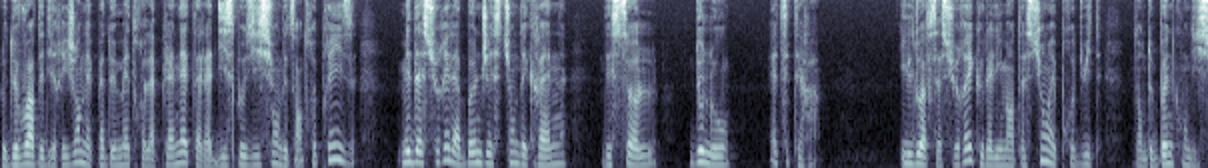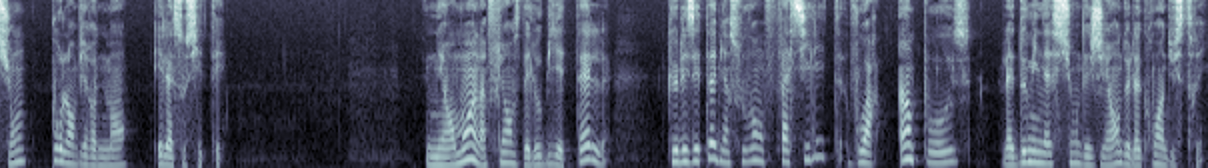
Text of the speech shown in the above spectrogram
Le devoir des dirigeants n'est pas de mettre la planète à la disposition des entreprises, mais d'assurer la bonne gestion des graines, des sols, de l'eau, etc. Ils doivent s'assurer que l'alimentation est produite dans de bonnes conditions pour l'environnement et la société. Néanmoins, l'influence des lobbies est telle que les États bien souvent facilitent, voire imposent, la domination des géants de l'agro-industrie.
